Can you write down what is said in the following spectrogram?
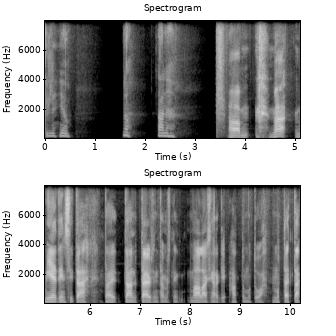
Kyllä, joo. No, saa nähdä. Um, mä mietin sitä, tai tämä on nyt täysin tämmöistä niin maalaisjärkihattumutua, mutta että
